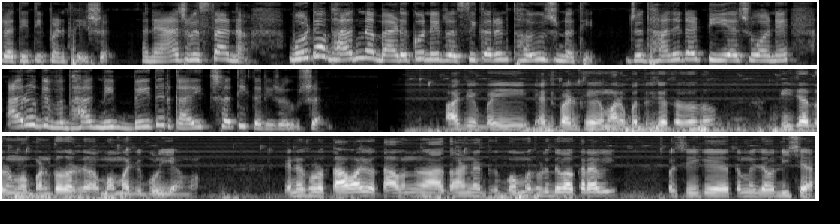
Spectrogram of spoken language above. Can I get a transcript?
પ્રતીતિ પણ થઈ છે. અને આ જ વિસ્તારના મોટા ભાગના બાળકોને રસીકરણ થયું જ નથી, જો ધાનેરા ટીએચઓ અને આરોગ્ય વિભાગની બેદરકારી છતી કરી રહ્યું છે. આજે ભાઈ થયો, મારો ભત્રીજો થતો હતો. ત્રીજા ધોરણમાં ભણતો હતો, મામાજી ગોળિયામાં. એને થોડો તાવ આવ્યો, તાવના કારણે ગામમાં થોડી દવા કરાવી. પછી કે તમે જાઓ ડીસા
